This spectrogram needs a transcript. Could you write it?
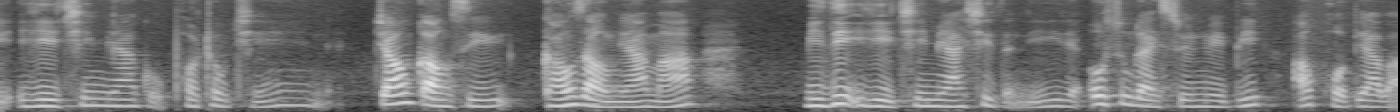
၏အရေးချင်းများကိုဖော်ထုတ်ခြင်းတဲ့။ကျောင်းကောင်စီခေါင်းဆောင်များမှာမိသည့်အရေးချင်းများရှိသနည်းတဲ့အုပ်စုလိုက်ဆွေးနွေးပြီးအောက်ဖော်ပြပါ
